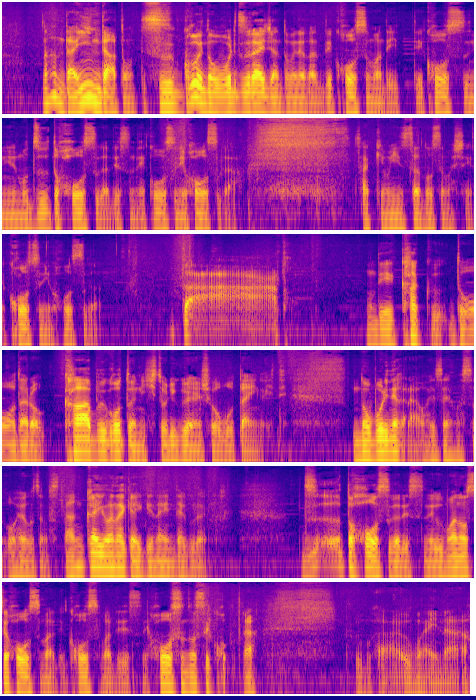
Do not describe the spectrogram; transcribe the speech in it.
「なんだいいんだ」と思ってすっごい登りづらいじゃんと思いながらでコースまで行ってコースにもずっとホースがですねコースにホースが。さっきもインスタ載せましたけどコースにホースがダーッと。で各どうだろうカーブごとに1人ぐらいの消防隊員がいて登りながら「おはようございますおはようございます」何回言わなきゃいけないんだぐらいずっとホースがですね馬乗せホースまでコースまでですねホース乗せこあうわうまいな。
